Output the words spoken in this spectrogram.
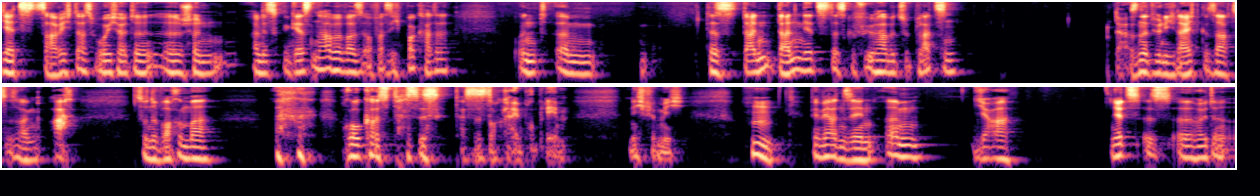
Jetzt sage ich das, wo ich heute äh, schon alles gegessen habe, was, auf was ich Bock hatte. Und ähm, das dann, dann jetzt das Gefühl habe zu platzen. Da ist natürlich leicht gesagt zu sagen, ach, so eine Woche mal Rohkost, das ist, das ist doch kein Problem. Nicht für mich. Hm, wir werden sehen. Ähm, ja, jetzt ist äh, heute,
